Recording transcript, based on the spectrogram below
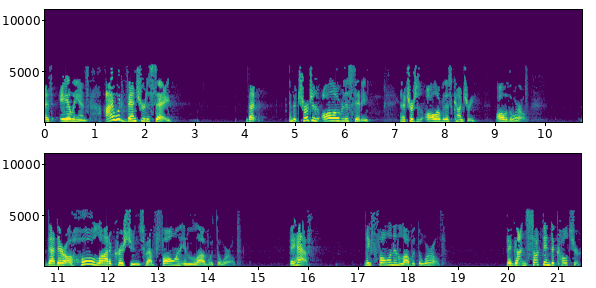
as aliens. I would venture to say that in the churches all over this city, in the churches all over this country, all over the world, that there are a whole lot of Christians who have fallen in love with the world. They have. They've fallen in love with the world. They've gotten sucked into culture.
